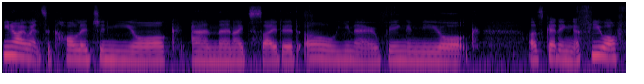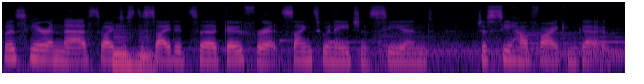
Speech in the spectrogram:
you know, I went to college in New York and then I decided, oh, you know, being in New York, I was getting a few offers here and there. So I just decided to go for it, sign to an agency and just see how far I can go.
